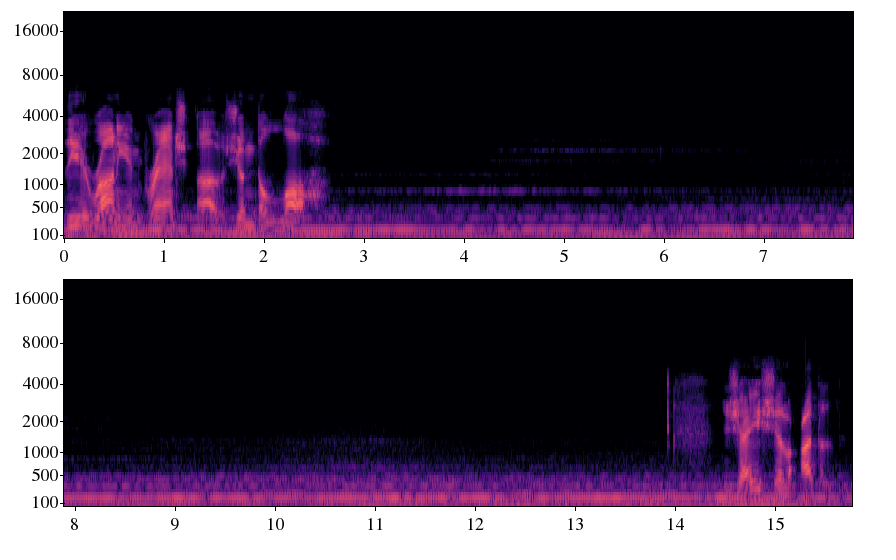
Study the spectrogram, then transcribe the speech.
The Iranian branch of Jundullah Jaish al-Adl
